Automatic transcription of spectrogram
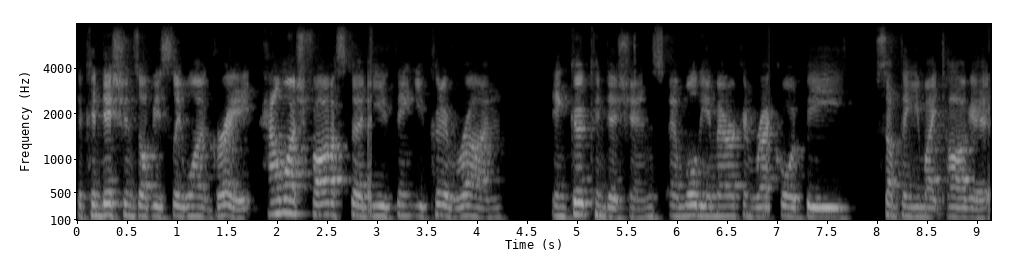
the conditions obviously weren't great. How much faster do you think you could have run in good conditions? And will the American record be something you might target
